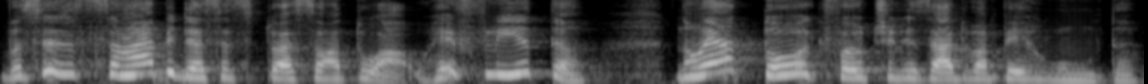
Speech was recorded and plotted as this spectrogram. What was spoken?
você sabe dessa situação atual, reflita. Não é à toa que foi utilizada uma pergunta.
